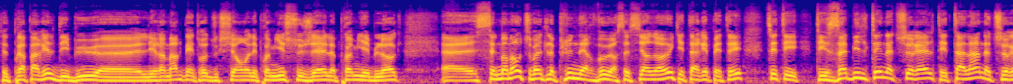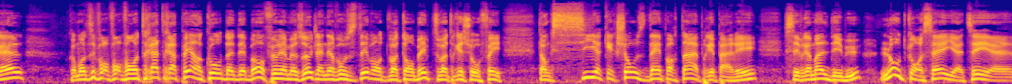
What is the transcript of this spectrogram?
c'est de préparer le début, euh, les remarques d'introduction, les premiers sujets, le premier bloc. Euh, c'est le moment où tu vas être le plus nerveux. Alors, s'il y en a un qui est à répéter, tu tes, tes habiletés naturelles, tes talents naturels, comme on dit, vont, vont, te rattraper en cours de débat au fur et à mesure que la nervosité va, va tomber et tu vas te réchauffer. Donc, s'il y a quelque chose d'important à préparer, c'est vraiment le début. L'autre conseil, tu sais, euh,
